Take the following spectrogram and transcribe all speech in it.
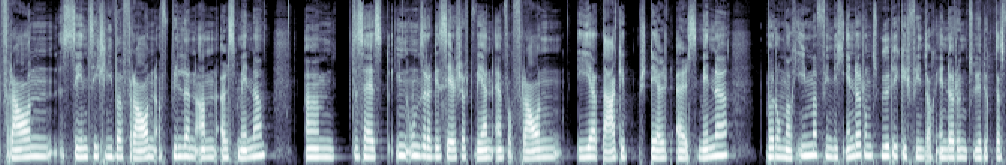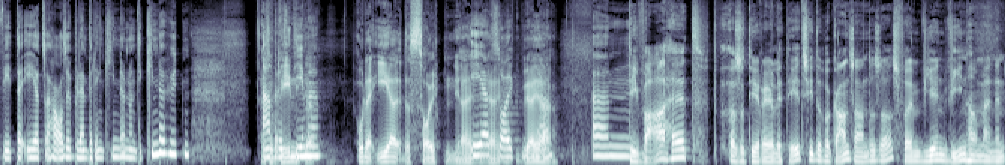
Frauen sehen sich lieber Frauen auf Bildern an als Männer. Ähm, das heißt, in unserer Gesellschaft werden einfach Frauen eher dargestellt als Männer. Warum auch immer, finde ich änderungswürdig. Ich finde auch änderungswürdig, dass Väter eher zu Hause bleiben bei den Kindern und die Kinder hüten. Also Anderes weniger. Thema. Oder eher das sollten, ja. Eher ja, sollten, ja. ja. ja. Ähm, die Wahrheit, also die Realität sieht aber ganz anders aus. Vor allem wir in Wien haben einen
